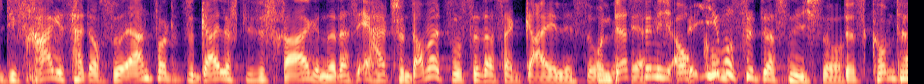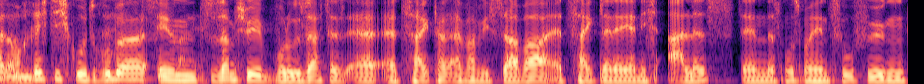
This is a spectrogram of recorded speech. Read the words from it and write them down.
die Frage ist halt auch so, er antwortet so geil auf diese Frage, ne, dass er halt schon damals wusste, dass er geil ist. So und das finde ich auch. Ihr wusstet das nicht so. Das kommt halt auch richtig gut rüber im geil. Zusammenspiel, wo du gesagt hast, er, er zeigt halt einfach, wie es da war. Er zeigt leider ja nicht alles, denn das muss man hinzufügen.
